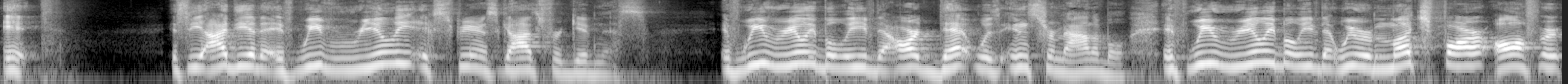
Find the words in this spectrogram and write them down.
it. It's the idea that if we've really experienced God's forgiveness, if we really believe that our debt was insurmountable, if we really believe that we were much far off, or,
